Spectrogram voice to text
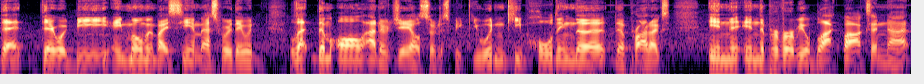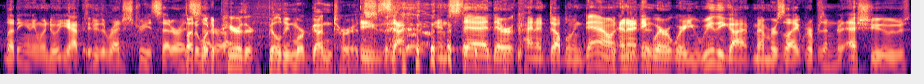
that there would be a moment by CMS where they would let them all out of jail, so to speak. You wouldn't keep holding the, the products in in the proverbial black box and not letting anyone do it. You have to do the registry, et cetera. et But it would appear they're building more gun turrets. Exactly. Instead, they're kind of doubling down. And I think where, where you really got members like Representative Eshoo's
